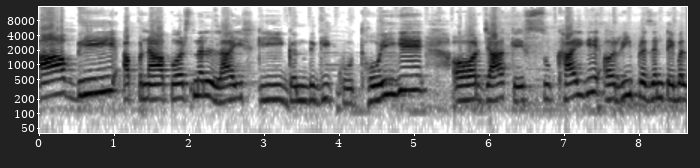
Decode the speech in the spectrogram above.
आप भी अपना पर्सनल लाइफ की गंदगी को धोइए और जाके सुखाइए और रिप्रेजेंटेबल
